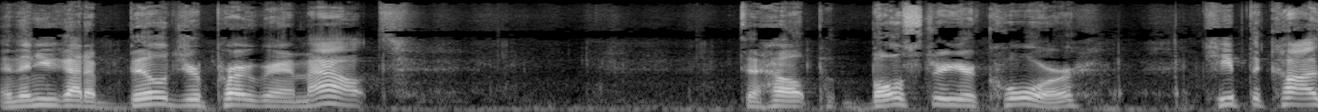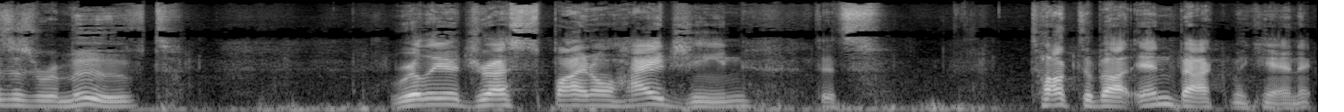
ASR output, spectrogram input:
and then you got to build your program out to help bolster your core, keep the causes removed, really address spinal hygiene that's talked about in back mechanic.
